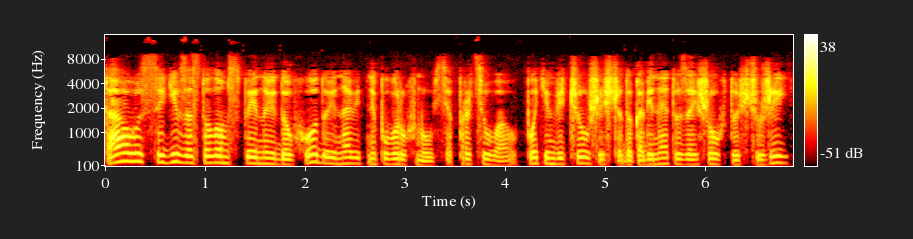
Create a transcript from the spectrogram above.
Таус сидів за столом спиною до входу і навіть не поворухнувся, працював. Потім, відчувши, що до кабінету зайшов хтось чужий,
